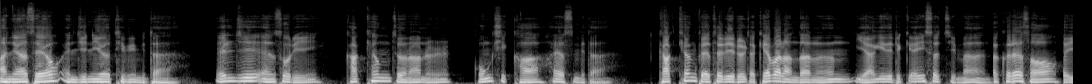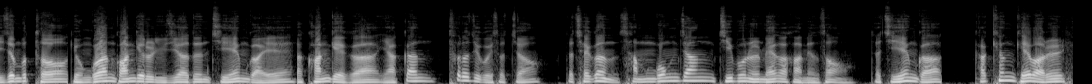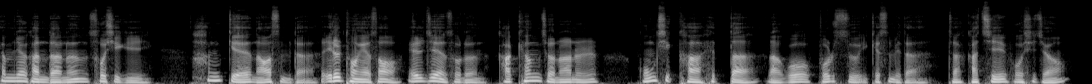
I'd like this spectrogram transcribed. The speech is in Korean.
안녕하세요. 엔지니어 TV입니다. LG 엔솔이 각형 전환을 공식화하였습니다. 각형 배터리를 개발한다는 이야기들이 꽤 있었지만 그래서 이전부터 견고한 관계를 유지하던 GM과의 관계가 약간 틀어지고 있었죠. 최근 3공장 지분을 매각하면서 GM과 각형 개발을 협력한다는 소식이 함께 나왔습니다. 이를 통해서 LG 엔솔은 각형 전환을 공식화했다라고 볼 수 있겠습니다. 자, 같이 보시죠.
